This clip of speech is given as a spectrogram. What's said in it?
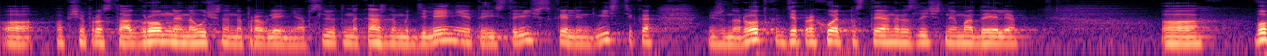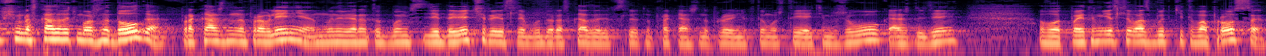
э, вообще просто огромное научное направление, абсолютно на каждом отделении. Это историческая лингвистика, международка, где проходят постоянно различные модели. Э, в общем, рассказывать можно долго про каждое направление. Мы, наверное, тут будем сидеть до вечера, если я буду рассказывать абсолютно про каждое направление, потому что я этим живу каждый день. Вот, поэтому, если у вас будут какие-то вопросы,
